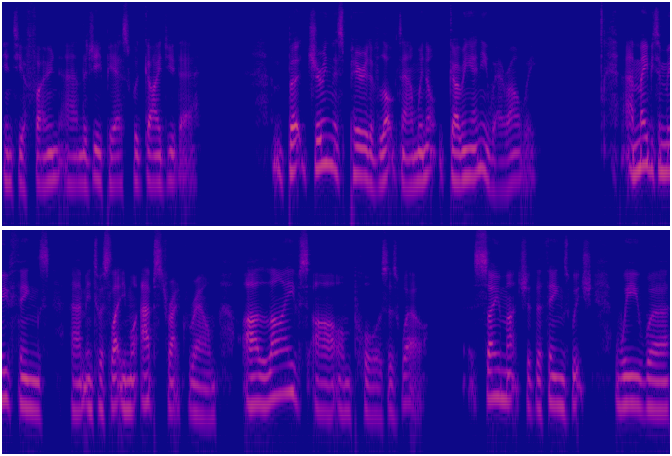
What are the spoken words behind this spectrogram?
into your phone and the GPS would guide you there. But during this period of lockdown, we're not going anywhere, are we? And maybe to move things um, into a slightly more abstract realm, our lives are on pause as well. So much of the things which we were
